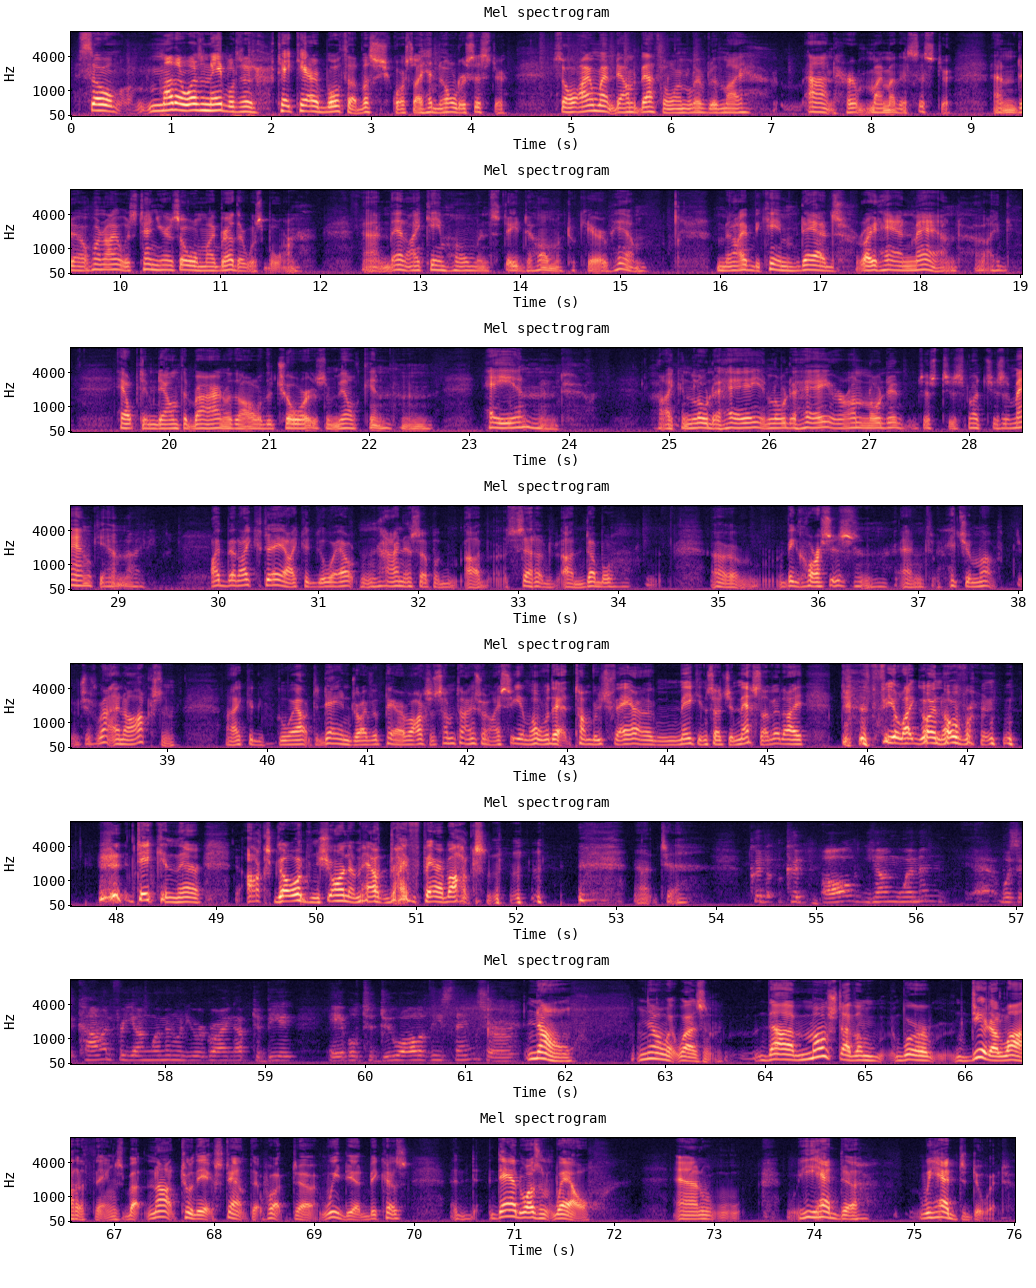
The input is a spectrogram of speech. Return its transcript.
So mother wasn't able to take care of both of us. Of course, I had an older sister, so I went down to Bethel and lived with my aunt, her my mother's sister. And uh, when I was ten years old, my brother was born, and then I came home and stayed at home and took care of him. Mean, I became Dad's right hand man. I helped him down at the barn with all of the chores and milking and haying and I can load a hay and load a hay or unload it just as much as a man can. I I bet I could say I could go out and harness up a, a set of a double uh, big horses and, and hitch them up, just run an oxen. I could go out today and drive a pair of oxen. Sometimes when I see them over that Tunbridge Fair making such a mess of it, I feel like going over and taking their ox goad and showing them how to drive a pair of oxen. uh, could could all young women? Uh, was it common for young women when you were growing up to be able to do all of these things, or no, no, it wasn't. The most of them were did a lot of things, but not to the extent that what uh, we did because Dad wasn't well, and he had to. We had to do it.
